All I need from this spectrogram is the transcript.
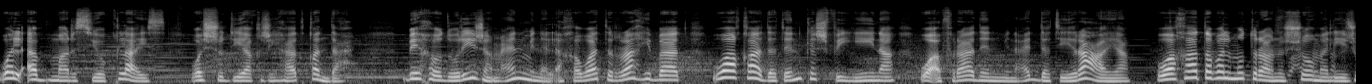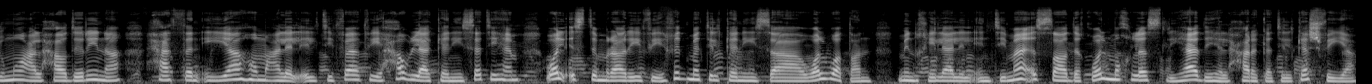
والأب مارسيو كلايس والشدياق جهاد قندح. بحضور جمع من الأخوات الراهبات وقادة كشفيين وأفراد من عدة رعايا. وخاطب المطران الشوملي جموع الحاضرين حاثا إياهم على الالتفاف حول كنيستهم والاستمرار في خدمة الكنيسة والوطن من خلال الانتماء الصادق والمخلص لهذه الحركة الكشفية.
